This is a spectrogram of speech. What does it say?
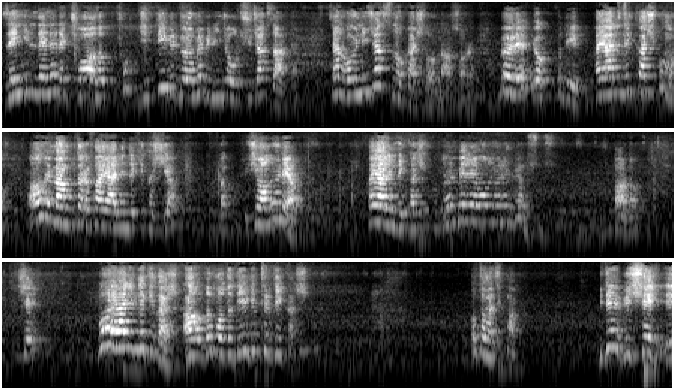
zenginlenerek çoğalıp çok ciddi bir görme bilinci oluşacak zaten. Sen oynayacaksın o kaşla ondan sonra. Böyle yok bu değil. Hayalindeki kaş bu mu? Al hemen bu tarafa hayalindeki kaşı yap. Bak şu an öyle yaptım. Hayalimdeki kaş. Hem beni hem onu görebiliyor musunuz? Pardon. Şey, bu hayalimdeki kaş. Aldım o da diye getirdiği kaş. Otomatikman. Bir de bir şey, e,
